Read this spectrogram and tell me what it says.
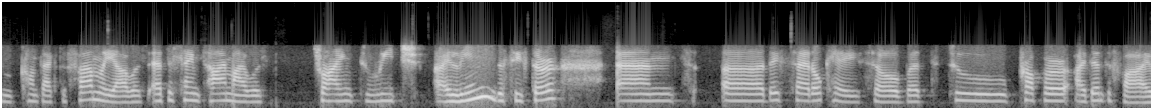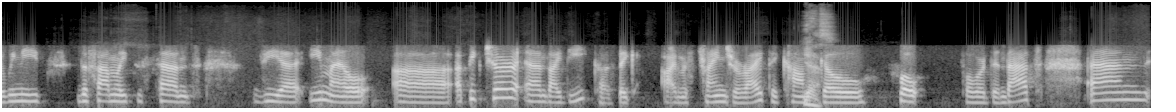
to contact the family. I was at the same time I was trying to reach Eileen, the sister, and uh, they said, okay, so but to proper identify, we need the family to send via email uh, a picture and ID because I'm a stranger, right? They can't yes. go fo- forward than that. And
